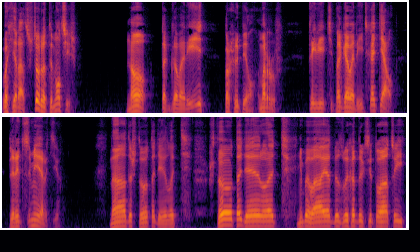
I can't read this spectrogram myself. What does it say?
Вахирас, что же ты молчишь? Ну, так говори, прохрипел Маруф. Ты ведь поговорить хотел перед смертью. Надо что-то делать, что-то делать. Не бывает безвыходных ситуаций.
